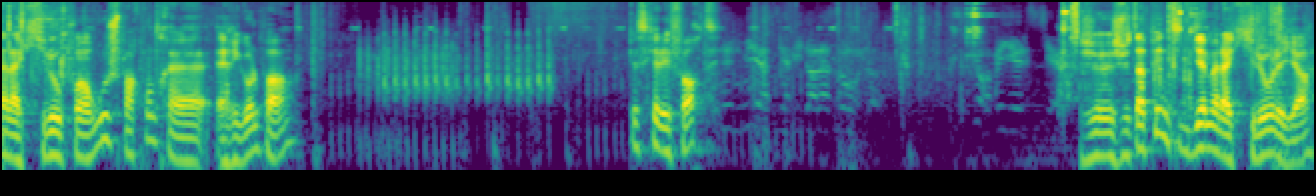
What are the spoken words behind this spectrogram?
Putain, la kilo point rouge, par contre, elle, rigole pas. hein. Qu'est-ce qu'elle est forte? Je, vais taper une petite game à la kilo, les gars.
